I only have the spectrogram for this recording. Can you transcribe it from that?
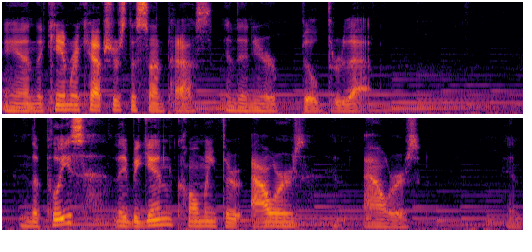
and the camera captures the SunPass, and then you're billed through that. The police, they begin combing through hours and hours and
